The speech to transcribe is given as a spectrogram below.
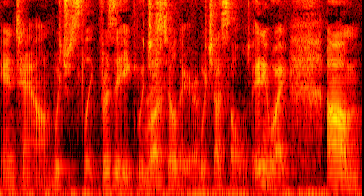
in town, which was Sleek Physique, which Right. is still there, which I sold. Anyway, um,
